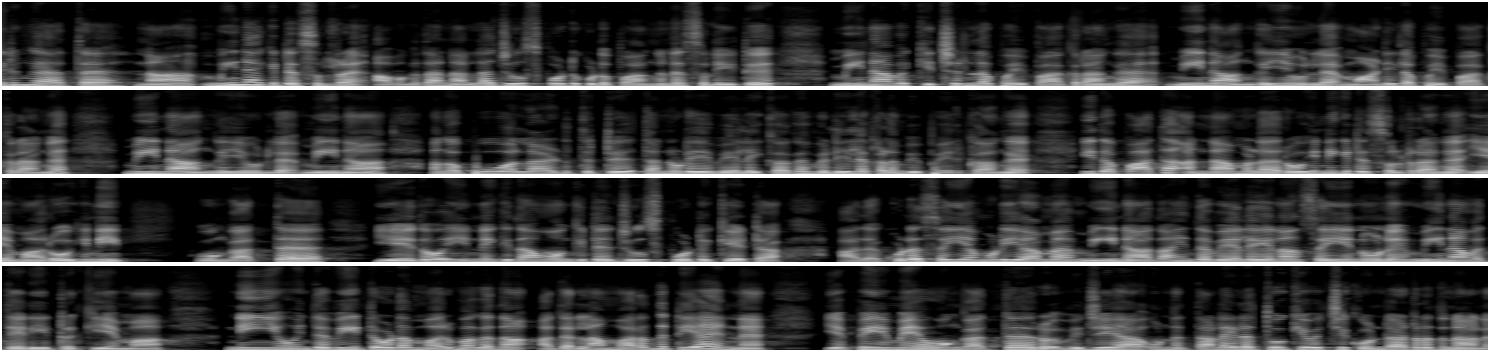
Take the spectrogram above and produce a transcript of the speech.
இருங்க அத்தை நான் மீனா கிட்ட சொல்கிறேன் அவங்க தான் நல்லா ஜூஸ் போட்டு கொடுப்பாங்கன்னு சொல்லிட்டு மீனாவை கிச்சனில் போய் பார்க்குறாங்க மீனா அங்கேயும் இல்லை மாடியில் போய் பார்க்குறாங்க மீனா அங்கேயும் இல்லை. மீனா அங்கே பூவெல்லாம் எடுத்துட்டு தன்னுடைய வேலைக்காக வெளியில் கிளம்பி போயிருக்காங்க இருக்காங்க. இதை பார்த்த அண்ணாமலை ரோஹிணி கிட்ட சொல்கிறாங்க ஏமா ரோஹிணி உங்கள் அத்தை ஏதோ இன்னைக்கு தான் உங்ககிட்ட ஜூஸ் போட்டு கேட்டா அதை கூட செய்ய முடியாமல் மீனா தான் இந்த வேலையெல்லாம் செய்யணும்னு மீனாவை தேடிட்டு இருக்கியேம்மா. நீயும் இந்த வீட்டோட மருமக தான் அதெல்லாம் மறந்துட்டியா என்ன? எப்பயுமே உங்கள் அத்தை ரொ- விஜயா உன்னை தலையில் தூக்கி வச்சு கொண்டாடுறதுனால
